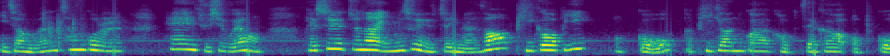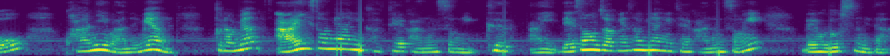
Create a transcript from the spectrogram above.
이 점은 참고를 해 주시고요. 개수일주나 임수일주이면서 비겁이 없고 그러니까 비견과 겁재가 없고 관이 많으면 그러면 아이 성향이 될 가능성이 그 아이 내성적인 성향이 될 가능성이 매우 높습니다.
